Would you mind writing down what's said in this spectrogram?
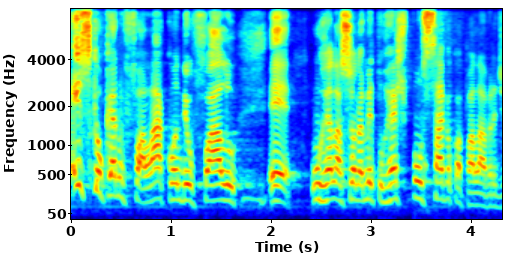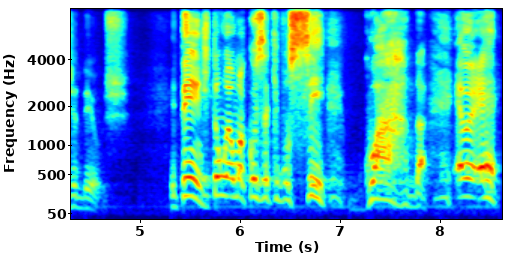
é isso que eu quero falar quando eu falo é, um relacionamento responsável com a palavra de Deus. Entende? Então é uma coisa que você guarda, é, é,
